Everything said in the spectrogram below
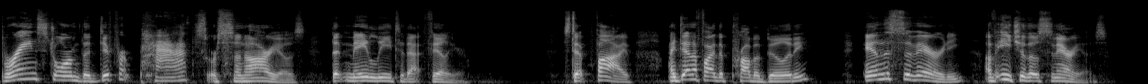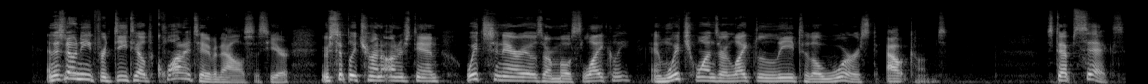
brainstorm the different paths or scenarios that may lead to that failure. Step five, identify the probability and the severity of each of those scenarios. And there's no need for detailed quantitative analysis here. You're simply trying to understand which scenarios are most likely and which ones are likely to lead to the worst outcomes. Step six,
